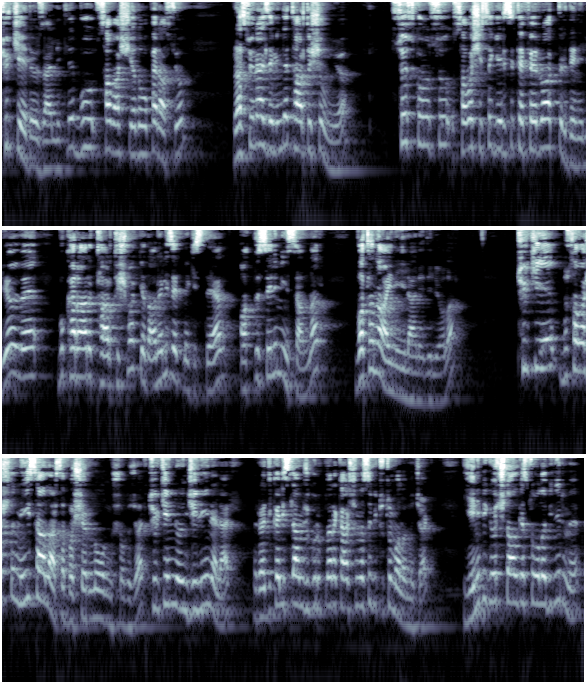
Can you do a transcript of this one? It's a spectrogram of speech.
Türkiye'de özellikle bu savaş ya da operasyon rasyonel zeminde tartışılmıyor. Söz konusu savaş ise gerisi teferruattır deniliyor ve bu kararı tartışmak ya da analiz etmek isteyen aklı selim insanlar vatan haini ilan ediliyorlar. Türkiye bu savaşta neyi sağlarsa başarılı olmuş olacak. Türkiye'nin önceliği neler? Radikal İslamcı gruplara karşı nasıl bir tutum alınacak? Yeni bir göç dalgası olabilir mi?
